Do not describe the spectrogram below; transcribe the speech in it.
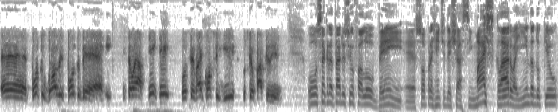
é, ponto gov ponto br. Então é assim que você vai conseguir o seu passe livre. O secretário, o senhor falou bem, é, só para a gente deixar assim mais claro ainda do que o,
